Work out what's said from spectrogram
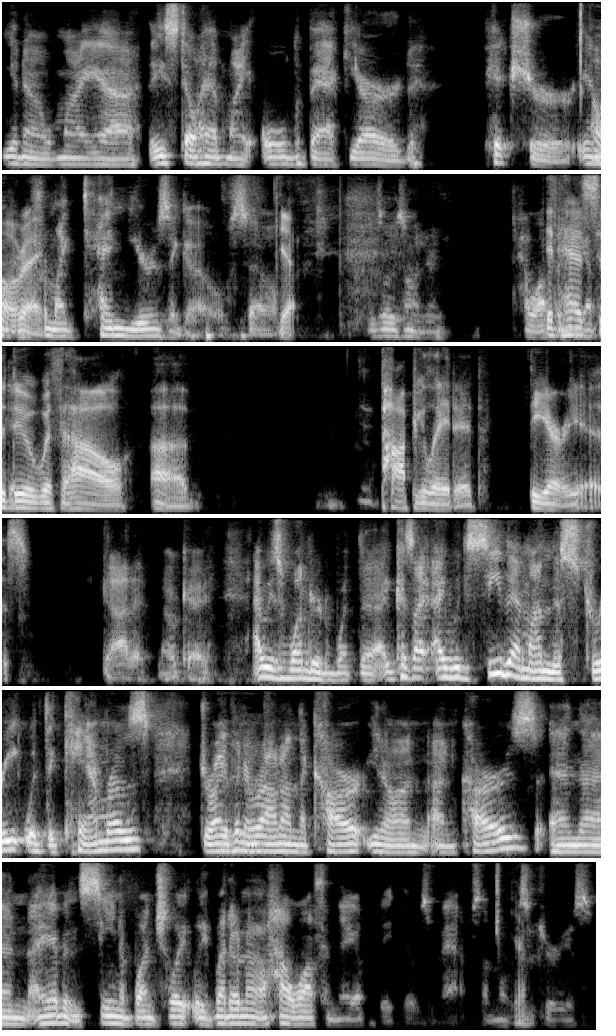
you know, my uh they still have my old backyard picture in Oh, right. from like 10 years ago. So Yeah. I was always wondering how often it has to do with how uh, populated the area is Got it. Okay. I always wondered what the because I, I would see them on the street with the cameras driving Mhm. around on the car, you know, on, on cars. And then I haven't seen a bunch lately, but I don't know how often they update those maps. I'm always curious.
